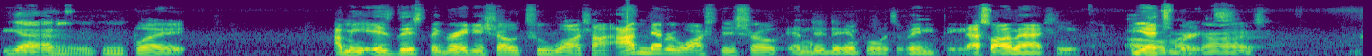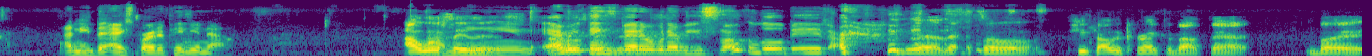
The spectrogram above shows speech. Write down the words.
Yeah. hmm But I mean, is this the greatest show to watch? I, I've never watched this show under the influence of anything. That's why I'm asking the oh experts. my gosh. I need the expert opinion now. I will I say mean, this. I will say everything's this. better whenever you smoke a little bit. yeah, that, so she's probably correct about that. But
